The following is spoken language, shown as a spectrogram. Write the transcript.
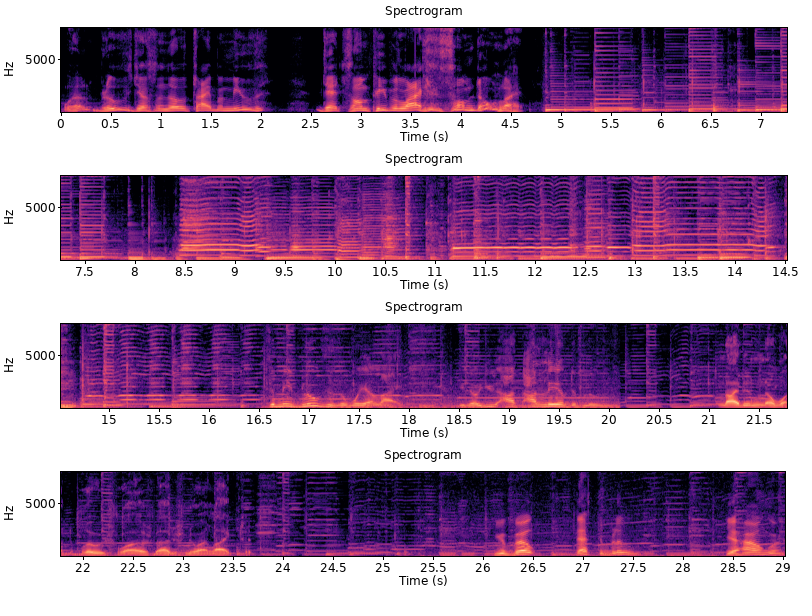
Well, blues is just another type of music that some people like and some don't like. To me, blues is a way of life. You know, you I, I live the blues. And I didn't know what the blues was, but I just knew I liked it. You broke, that's the blues. You're hungry,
